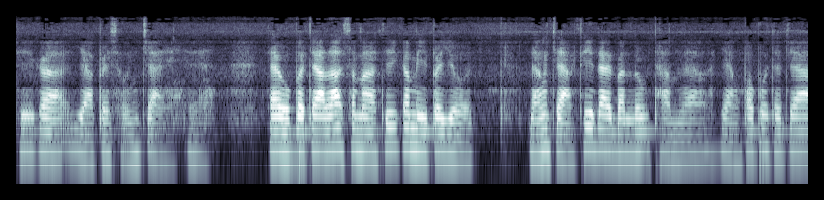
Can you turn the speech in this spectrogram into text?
ธิก็อย่าไปสนใจ แต่อุปจารสมาธิก็มีประโยชน์ หลังจากที่ได้บรรลุธรรมแล้ว อย่างพระพุทธเจ้า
